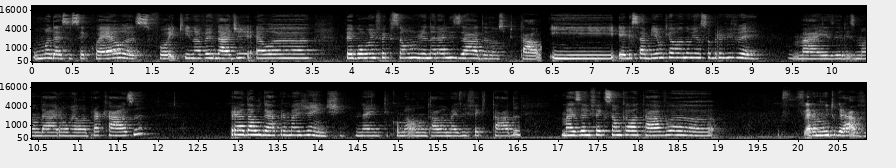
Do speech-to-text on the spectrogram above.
uma dessas sequelas foi que, na verdade, ela pegou uma infecção generalizada no hospital. E eles sabiam que ela não ia sobreviver, mas eles mandaram ela para casa para dar lugar para mais gente, né? E como ela não estava mais infectada, mas a infecção que ela tava era muito grave,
